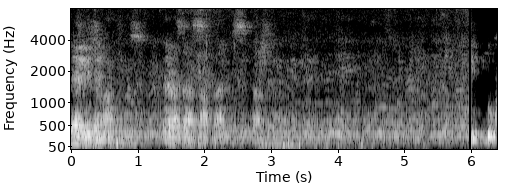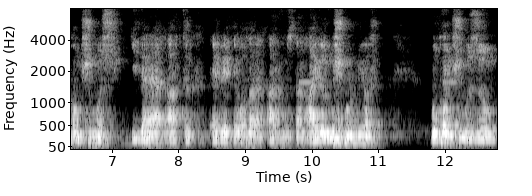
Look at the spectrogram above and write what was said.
Değerli cemaatimiz, biraz daha saflarımızı başlayalım. Bu komşumuz giderek artık ebedi olarak aramızdan ayrılmış bulunuyor. Bu komşumuzun,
